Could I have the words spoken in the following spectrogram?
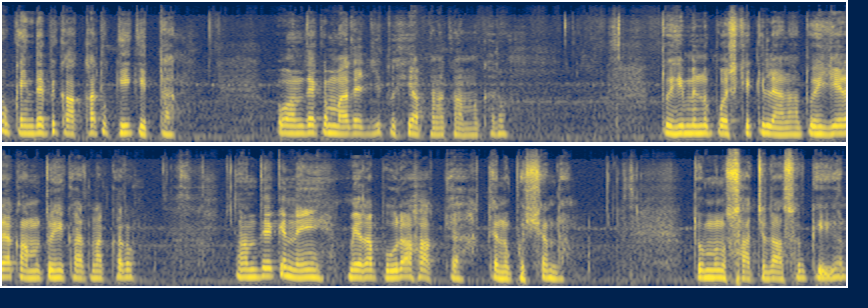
ਉਹ ਕਹਿੰਦੇ ਵੀ ਕਾਕਾ ਤੂੰ ਕੀ ਕੀਤਾ? ਉਹ ਆਂਦੇ ਕਿ ਮਹਾਰਾਜ ਜੀ ਤੁਸੀਂ ਆਪਣਾ ਕੰਮ ਕਰੋ। ਤੁਸੀਂ ਮੈਨੂੰ ਪੁੱਛ ਕੇ ਕੀ ਲੈਣਾ? ਤੁਸੀਂ ਜਿਹੜਾ ਕੰਮ ਤੁਸੀਂ ਕਰਨਾ ਕਰੋ। ਆਂਦੇ ਕਿ ਨਹੀਂ, ਮੇਰਾ ਪੂਰਾ ਹੱਕ ਆ ਤੈਨੂੰ ਪੁੱਛਣ ਦਾ। ਤੂੰ ਮੈਨੂੰ ਸੱਚ ਦੱਸ ਕੀ ਗੱਲ?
